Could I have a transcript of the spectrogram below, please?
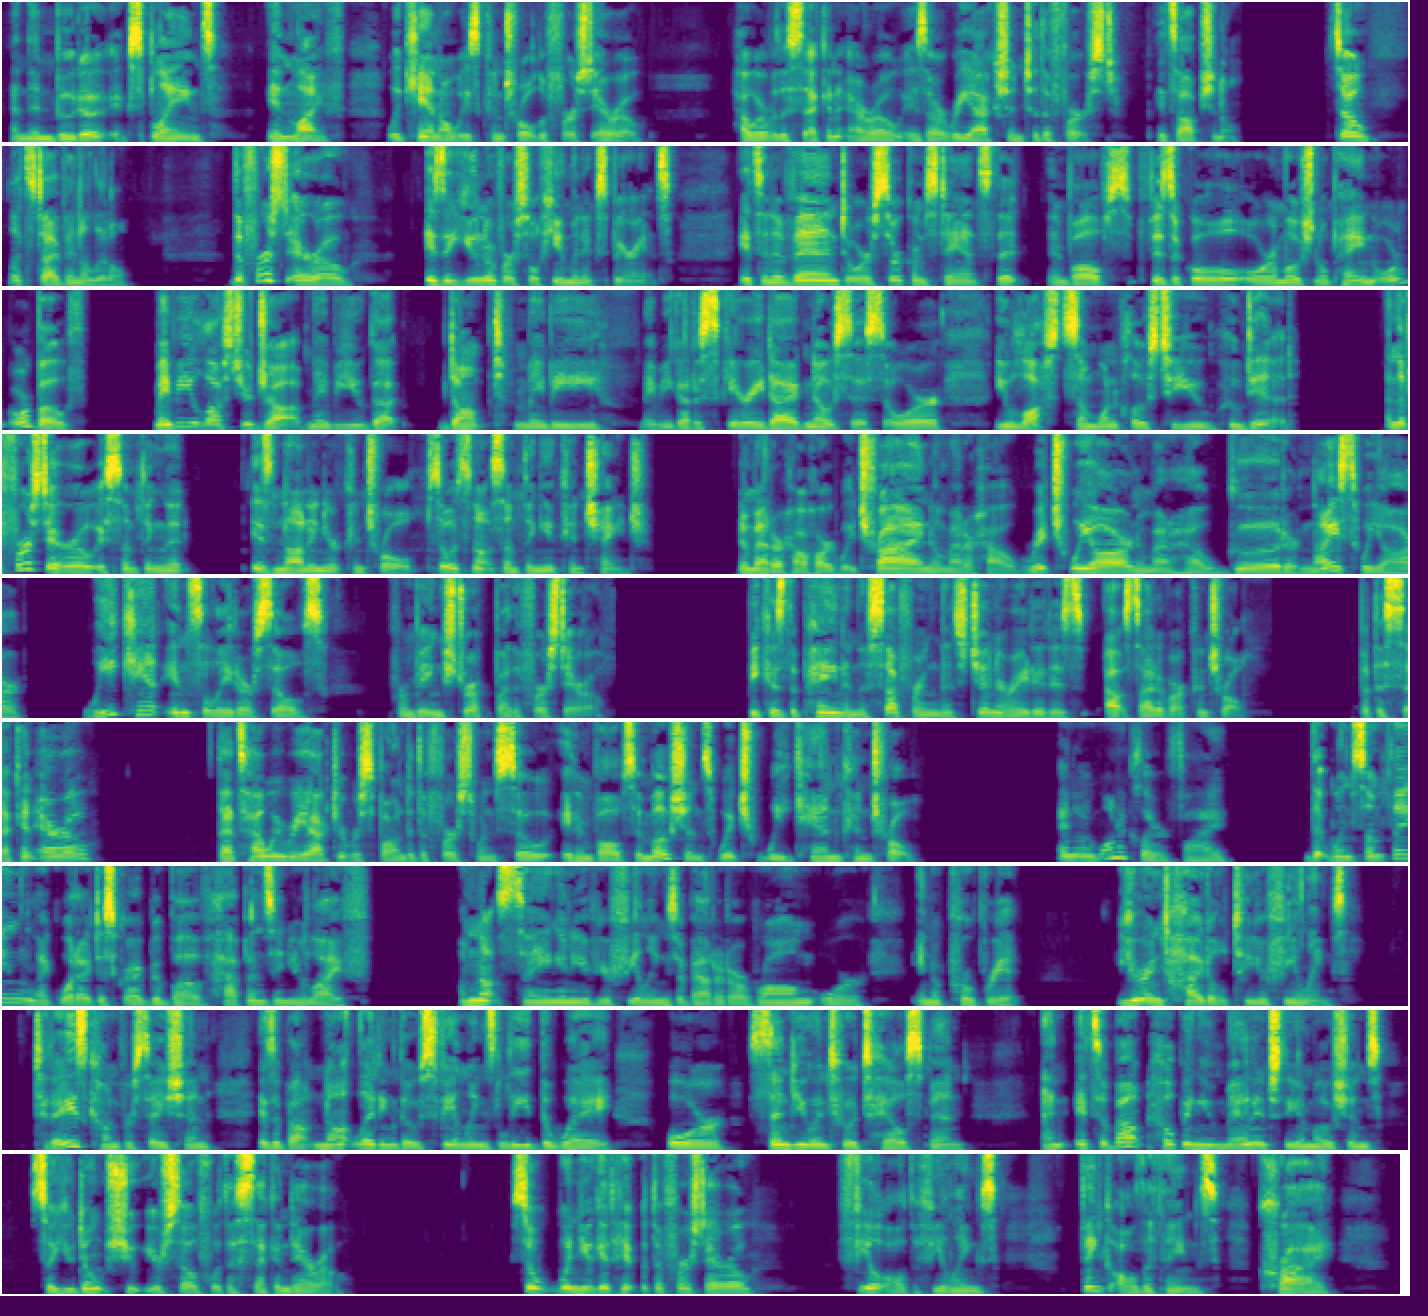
And then Buddha explains in life, we can't always control the first arrow. However, the second arrow is our reaction to the first, it's optional. So let's dive in a little. The first arrow is a universal human experience. It's an event or a circumstance that involves physical or emotional pain or or both. Maybe you lost your job, maybe you got dumped, maybe maybe you got a scary diagnosis or you lost someone close to you who did. And the first arrow is something that is not in your control, so it's not something you can change no matter how hard we try, no matter how rich we are, no matter how good or nice we are, we can't insulate ourselves from being struck by the first arrow because the pain and the suffering that's generated is outside of our control. But the second arrow, that's how we react or respond to the first one. So it involves emotions, which we can control. And I want to clarify that when something like what I described above happens in your life, I'm not saying any of your feelings about it are wrong or inappropriate. You're entitled to your feelings. Today's conversation is about not letting those feelings lead the way or send you into a tailspin. And it's about helping you manage the emotions so you don't shoot yourself with a second arrow. So when you get hit with the first arrow, feel all the feelings, think all the things, cry,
